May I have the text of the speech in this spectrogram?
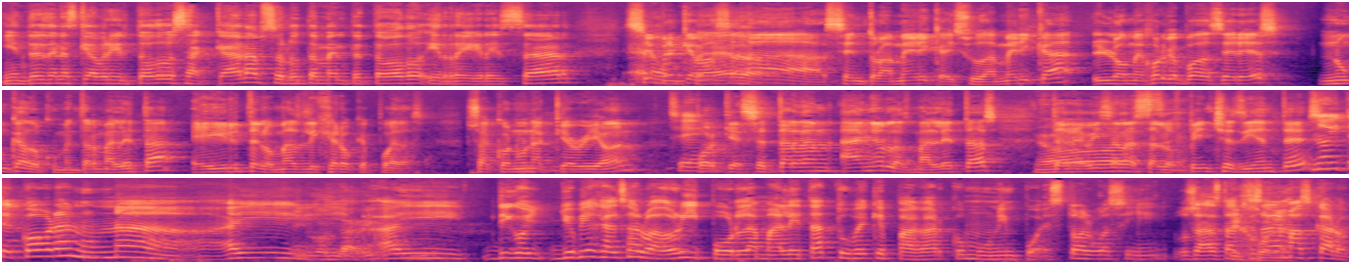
y entonces tenías que abrir todo, sacar absolutamente todo y regresar. Era Siempre que vas a Centroamérica y Sudamérica, lo mejor que puedo hacer es nunca documentar maleta e irte lo más ligero que puedas. O sea, con una carry-on, Sí. porque se tardan años las maletas, te revisan hasta sí. los pinches dientes. No, y te cobran una. Rica. hay. Digo, yo viajé a El Salvador y por la maleta tuve que pagar como un impuesto, algo así. O sea, hasta te Híjole. sale más caro.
